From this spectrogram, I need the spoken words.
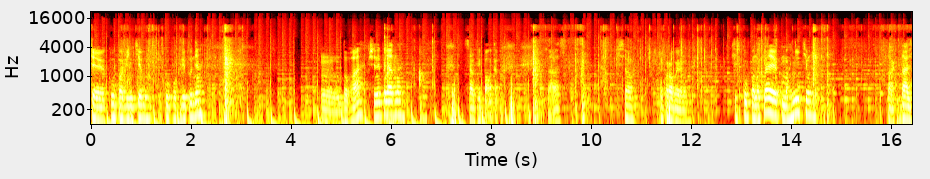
Ще купа вінтів, купу кріплення. Дуга, ще непонятно. Селфі-палка. Зараз. Все, попробуємо. Якісь купа наклейок, магнітів. Так, далі.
